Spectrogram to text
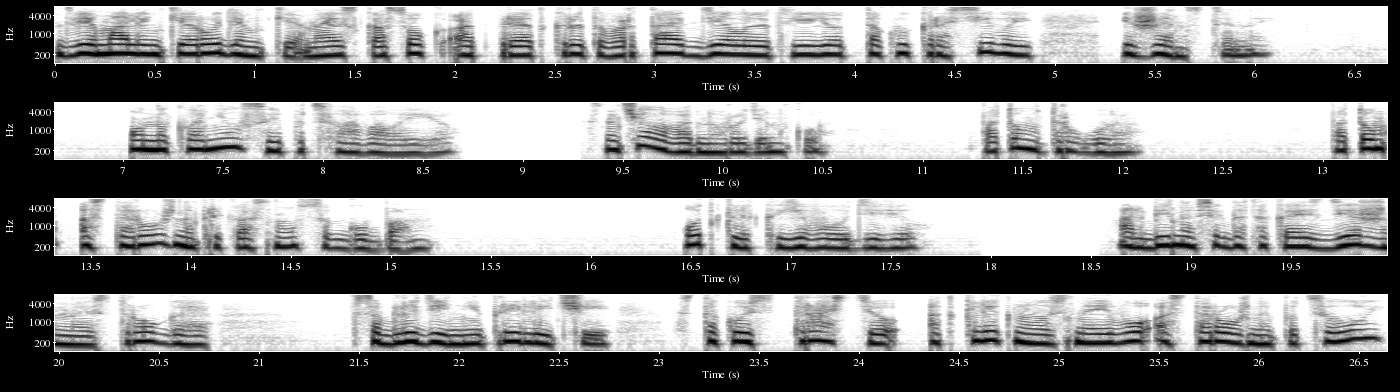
Две маленькие родинки наискосок от приоткрытого рта делают ее такой красивой и женственной. Он наклонился и поцеловал ее. Сначала в одну родинку, потом в другую. Потом осторожно прикоснулся к губам. Отклик его удивил. Альбина всегда такая сдержанная и строгая, в соблюдении приличий, с такой страстью откликнулась на его осторожный поцелуй,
